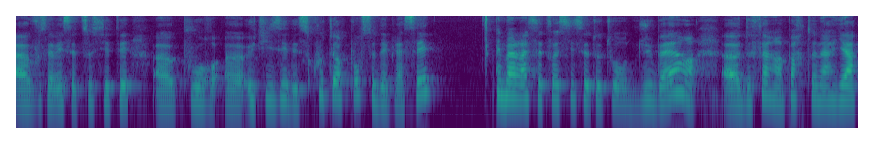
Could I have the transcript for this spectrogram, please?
Euh, vous savez, cette société pour utiliser des scooters pour se déplacer. Et bien là, cette fois-ci, c'est au tour d'Uber euh, de faire un partenariat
